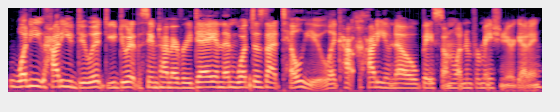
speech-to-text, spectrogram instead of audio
what do you how do you do it? Do you do it at the same time every day and then what does that tell you? Like how how do you know based on what information you're getting?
